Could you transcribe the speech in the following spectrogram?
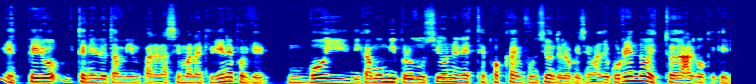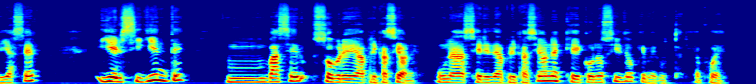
espero tenerlo también para la semana que viene porque voy, digamos, mi producción en este podcast en función de lo que se me vaya ocurriendo. Esto es algo que quería hacer. Y el siguiente va a ser sobre aplicaciones. Una serie de aplicaciones que he conocido que me gustaría, pues,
